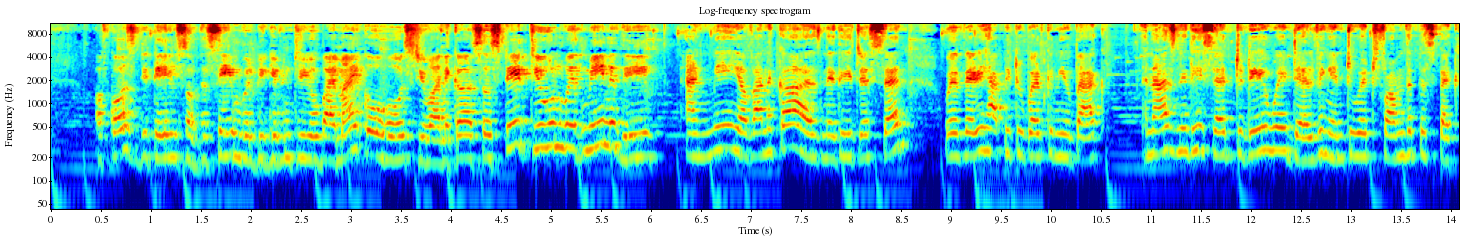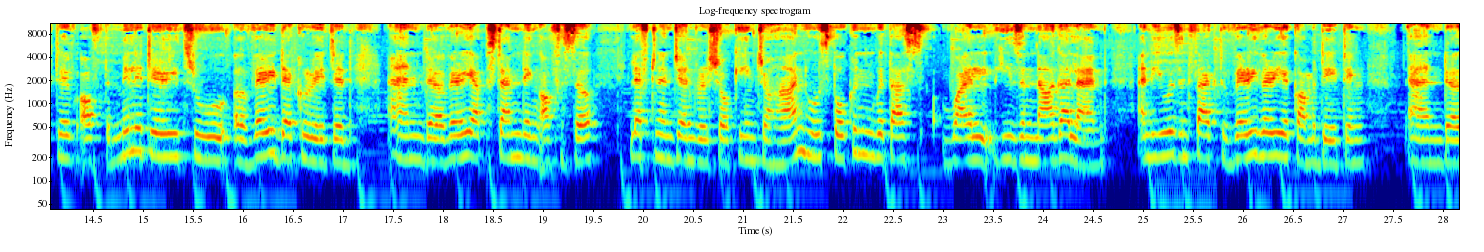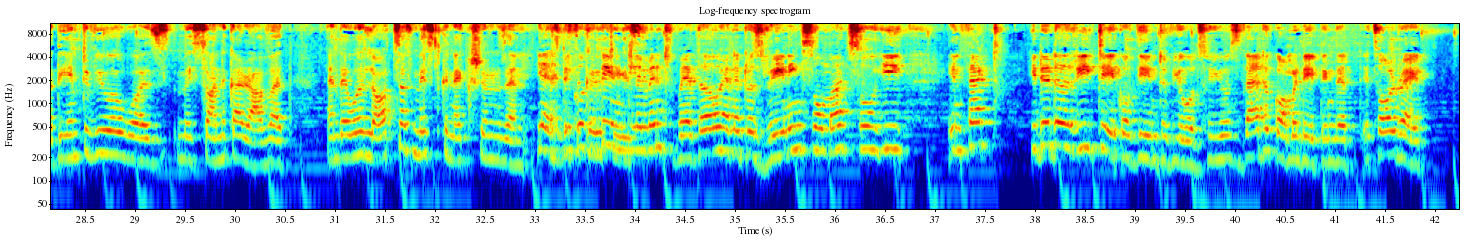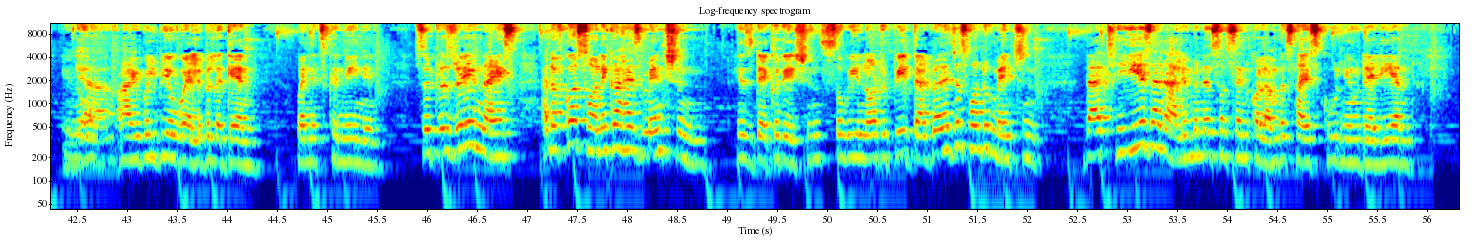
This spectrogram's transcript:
Of course, details of the same will be given to you by my co-host Yuvanika. So stay tuned with me, Nidhi. And me, Yavanika, as Nidhi just said, we're very happy to welcome you back. And as Nidhi said, today we're delving into it from the perspective of the military through a very decorated and very upstanding officer, Lieutenant General Shokeen Chauhan, who's spoken with us while he's in Nagaland. And he was, in fact, very, very accommodating. And uh, the interviewer was Miss Sonika Rawat and there were lots of missed connections and yes because of the inclement weather and it was raining so much so he in fact he did a retake of the interview also. He was that accommodating that it's all right you know yeah. i will be available again when it's convenient. So it was really nice. And of course sonika has mentioned his decorations so we'll not repeat that. But i just want to mention that he is an alumnus of st Columba's high school new delhi and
